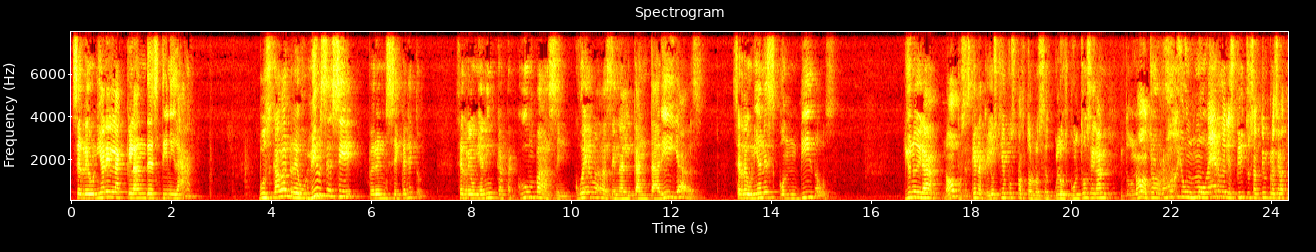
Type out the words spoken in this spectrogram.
se reunían en la clandestinidad. Buscaban reunirse, sí, pero en secreto se reunían en catacumbas, en cuevas, en alcantarillas, se reunían escondidos. Y uno dirá, no, pues es que en aquellos tiempos, pastor, los, los cultos eran, no, otro rollo, un mover del Espíritu Santo impresionante.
